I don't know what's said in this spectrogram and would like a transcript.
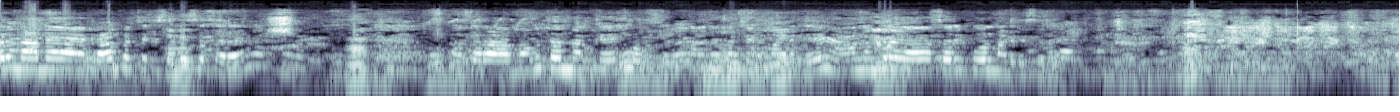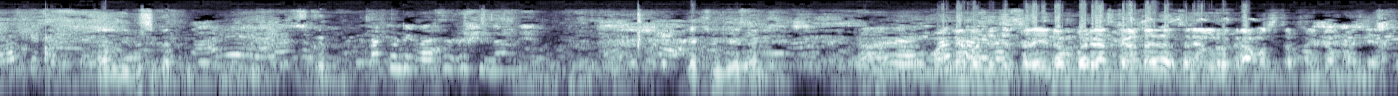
ಸರ್ ನಾನು ಗ್ರಾಮ ಪಂಚಾಯತ್ ಸದಸ್ಯ ಸರ್. ಸರ್ ಆ ಮಗು ತಂದು ನನ್ನ ಕೈ ಕೊಟ್ಟು ನಾನು ಚೆಕ್ ಮಾಡಿದೆ. ಆನಂತರ ಸರಿ ಫೋನ್ ಮಾಡಿದೆ ಸರ್. ಓಕೆ ಸರ್ ಇದು? ಸಿಗತ್ತೆ ಸಿಗತ್ತೆ ಲಕ್ಷ್ಮಿ ಬರ್ಸಿದ್ರೆ ಲಕ್ಷ್ಮೀ ದೇವಸ್ಥಾನ ಮೊನ್ನೆ ಬಂದಿದ್ದೆ ಸರ್. ಇನ್ನೊಮ್ಮೆ ಬರ್ರಿ ಅಂತ ಹೇಳ್ತಾ ಇದ್ದಾರೆ ಸರ್ ಎಲ್ಲರೂ ಗ್ರಾಮಸ್ಥರು. ಇನ್ನೊಮ್ಮೆ ಬನ್ನಿ ಅಂತ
